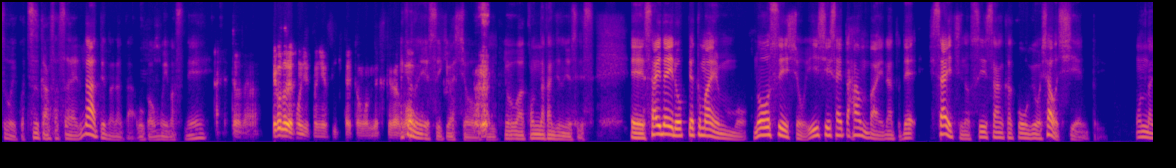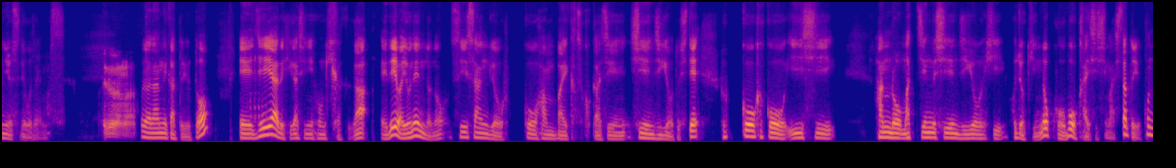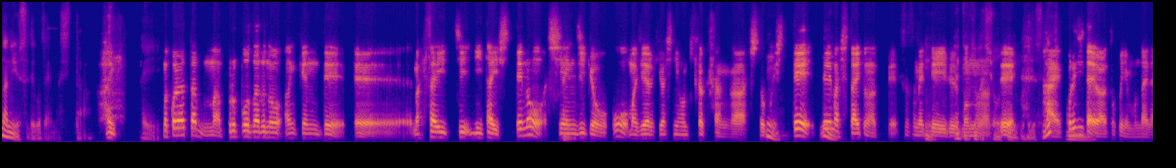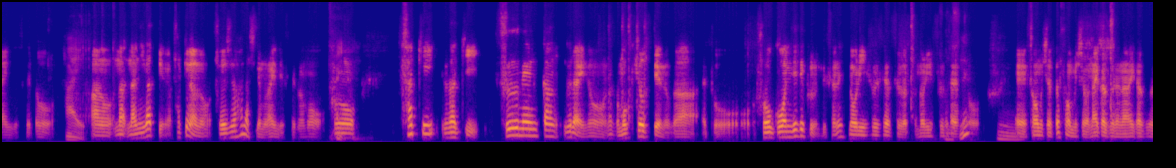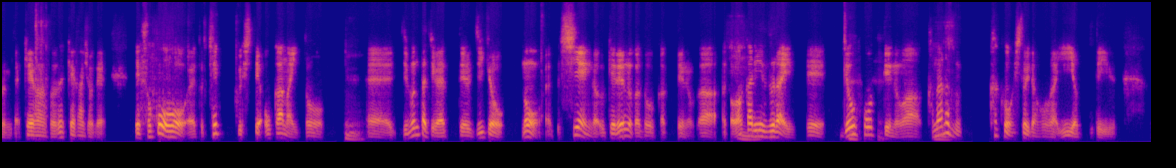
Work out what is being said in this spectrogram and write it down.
すごいこう痛感させられるなっていうのはなんか僕は思いますね。ありがとうございます。ということで本日のニュースいきたいと思うんですけど今日のも。ニュースいきましょう。はい今日はこんな感じのニュースです。えー最大600万円も農水省 EC サイト販売などで被災地の水産加工業者を支援という、こんなニュースでございます。ありがとうございます。これは何かというと、えー JR 東日本企画が、えー令和4年度の水産業興販売加速化支援支援事業として、復興加工 EC 販路マッチング支援事業費補助金の公募を開始しましたという、こんなニュースでございました。はい。はい。まあ、これは多分、まあ、プロポーザルの案件で、えーまあ、被災地に対しての支援事業を、まあ、JR 東日本企画さんが取得して、で、うんうんまあ、主体となって進めているものなので、、ははい。これ自体は特に問題ないんですけど、はい。あの、な、何がっていうのは、さっきのあの、政治の話でもないんですけども、はいこの、先々、数年間ぐらいの、なんか目標っていうのが、えっと、走行に出てくるんですよね。農林水産省だったら農林水産そうですね省、うんえー総務省だったら総務省、内閣府で内閣府みたいな、経産省で経産省で。で、そこを、えっと、チェックしておかないと、うんえー自分たちがやっている事業のえっと支援が受けれるのかどうかっていうのが、なんか分かりづらいで、情報っていうのは必ず確保しといた方がいいよっていう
